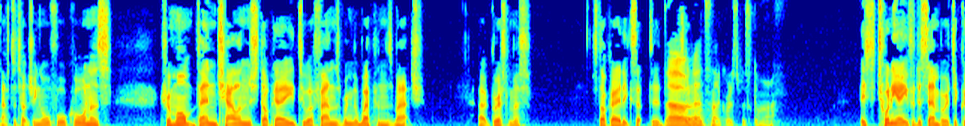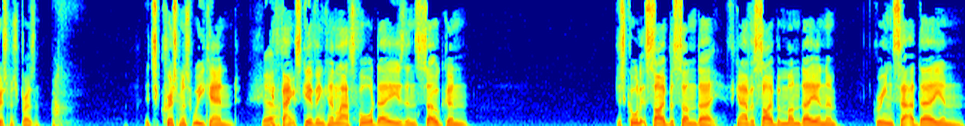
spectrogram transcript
after touching all four corners. Tremont then challenged Stockade to a fans bring the weapons match at Christmas. Stockade accepted. No, so- that's not Christmas. Come on. It's the 28th of December. It's a Christmas present. it's Christmas weekend. Yeah. If Thanksgiving can last four days, then so can. Just call it Cyber Sunday. If you can have a Cyber Monday and a Green Saturday and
